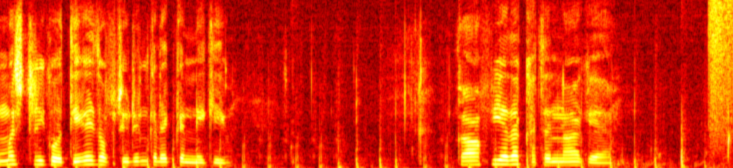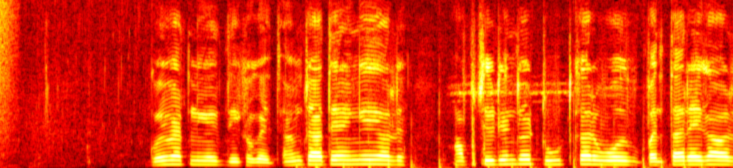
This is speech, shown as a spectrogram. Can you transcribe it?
मस्त ट्रिक होती है इस ऑप्सीडियन कलेक्ट करने की। काफ़ी ज़्यादा खतरनाक है। कोई बात नहीं है देखो गई हम चाहते रहेंगे और ऑप्सीडियन जो है टूट कर वो बनता रहेगा और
